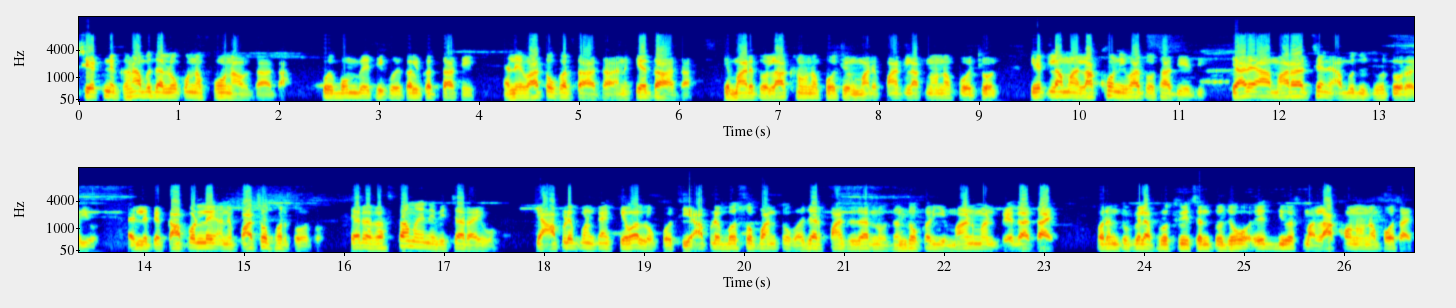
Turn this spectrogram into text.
શેઠને ઘણા બધા લોકોના ફોન આવતા હતા. કોઈ બોમ્બેથી, કોઈ કલકત્તાથી અને વાતો કરતા હતા અને કહેતા હતા કે મારે તો લાખનો નફો થયો ને મારે પાંચ લાખનો નફો થયો એટલામાં એટલામાં લાખોની વાતો થતી હતી. ત્યારે આ મહારાજ છે ને આ બધું જોતો રહ્યો. એટલે તે કાપડ લઈ અને પાછો ફરતો હતો. ત્યારે રસ્તામાં એને વિચાર આવ્યો કે આપણે પણ કંઈક કેવા લોકો છીએ. આપણે બસો પાંચસો હજાર પાંચ હજારનો ધંધો કરીએ, માંડ માંડ ભેગા થાય. પરંતુ પેલા પૃથ્વીચંદ તો જોવો એક દિવસમાં લાખોનો નફો થાય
